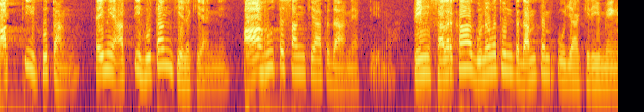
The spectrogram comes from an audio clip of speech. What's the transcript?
අත්ති හුතං. එයි මේ අත්ති හුතං කියලා කියන්නේ ආහුත සංඛ්‍යාත දානයක් තියෙනවා. පින් සලකා ගුණවතුන්ට දම්පැන් පූජා කිරීමෙන්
